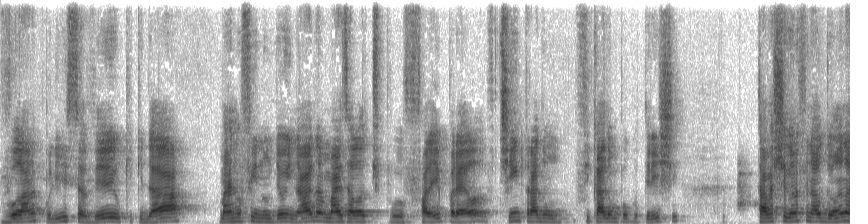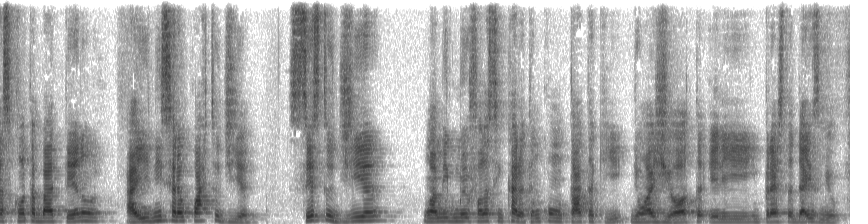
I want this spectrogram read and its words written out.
vou lá na polícia ver o que que dá. Mas no fim não deu em nada, mas ela, tipo, eu falei para ela, tinha entrado, um, ficado um pouco triste. Tava chegando no final do ano, as contas batendo. Aí nisso era o quarto dia. Sexto dia, um amigo meu falou assim, cara, eu tenho um contato aqui de um agiota, ele empresta 10 mil.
